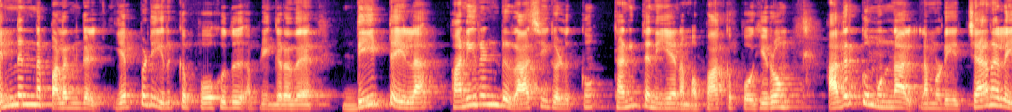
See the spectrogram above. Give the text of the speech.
என்னென்ன பலன்கள் எப்படி இருக்க போகுது அப்படிங்கிறத டீட்டெயிலாக பனிரெண்டு ராசிகளுக்கும் தனித்தனியே நம்ம பார்க்க போகிறோம். அதற்கு முன்னால் நம்முடைய சேனலை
